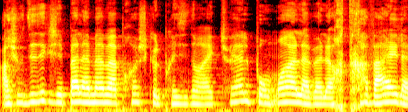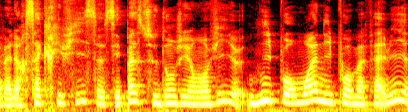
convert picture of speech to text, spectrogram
Alors, je vous disais que j'ai pas la même approche que le président actuel. Pour moi, la valeur travail, la valeur sacrifice, c'est pas ce dont j'ai envie, euh, ni pour moi, ni pour ma famille,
